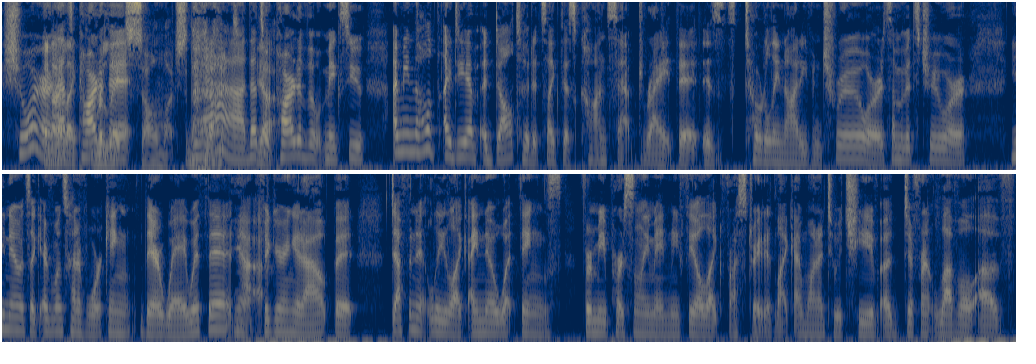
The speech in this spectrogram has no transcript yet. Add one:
sure And that's I like part relate of it so much to that. Yeah, that's what part of it makes you. I mean, the whole idea of adulthood, it's like this concept, right? That is totally not even true, or some of it's true, or, you know, it's like everyone's kind of working their way with it, Yeah. figuring it out. But definitely, like, I know what things for me personally made me feel like frustrated. Like, I wanted to achieve a different level of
